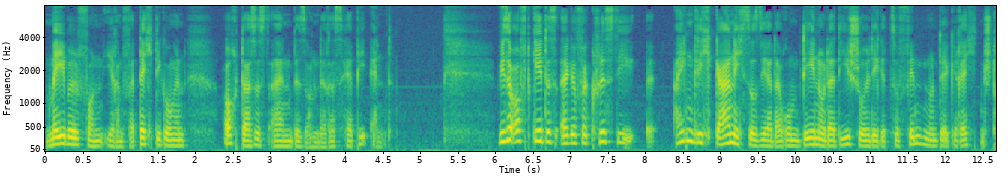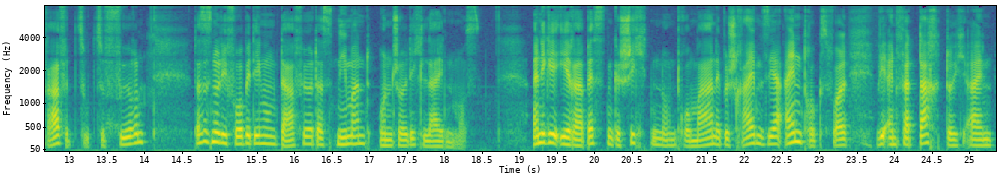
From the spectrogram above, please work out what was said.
Mabel von ihren Verdächtigungen auch das ist ein besonderes Happy End. Wie so oft geht es Agatha Christie äh, eigentlich gar nicht so sehr darum, den oder die Schuldige zu finden und der gerechten Strafe zuzuführen. Das ist nur die Vorbedingung dafür, dass niemand unschuldig leiden muss. Einige ihrer besten Geschichten und Romane beschreiben sehr eindrucksvoll, wie ein Verdacht durch ein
